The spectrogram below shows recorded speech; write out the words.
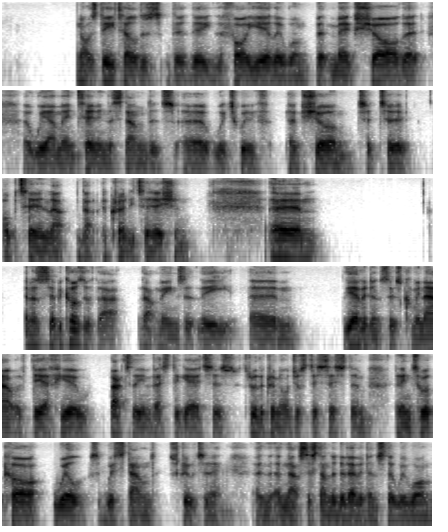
not as detailed as the, the, the four yearly one, but makes sure that uh, we are maintaining the standards uh, which we've uh, shown to, to obtain that that accreditation. Um, and as I said, because of that, that means that the um, the evidence that's coming out of DFU back to the investigators through the criminal justice system and into a court will withstand scrutiny and, and that's the standard of evidence that we want.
